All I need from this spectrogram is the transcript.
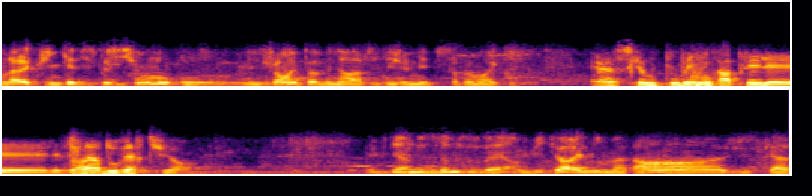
on a la cuisine qui est à disposition, donc on- les gens ils peuvent venir à petit déjeuner tout simplement avec nous. Est-ce que vous pouvez nous rappeler les, les horaires d'ouverture? Eh bien, nous sommes ouverts. 8h30 le matin jusqu'à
